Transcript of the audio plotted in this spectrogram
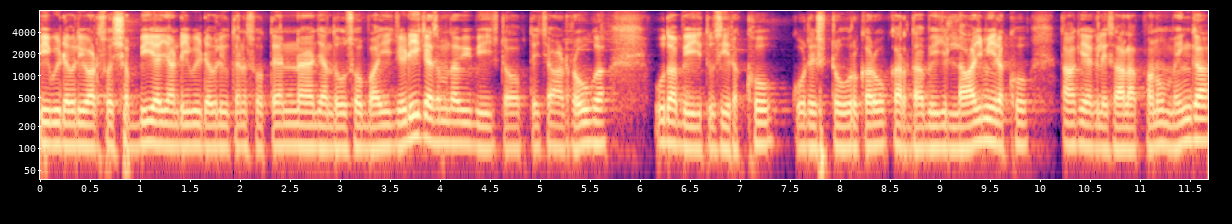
PVW 826 ਆ ਜਾਂ DVW 303 ਆ ਜਾਂ 222 ਜਿਹੜੀ ਕਿਸਮ ਦਾ ਵੀ ਬੀਜ ਟੌਪ ਤੇ ਝਾੜ ਰਹੂਗਾ, ਉਹਦਾ ਬੀਜ ਤੁਸੀਂ ਰੱਖੋ, ਕੋਲੇ ਸਟੋਰ ਕਰੋ, ਘਰ ਦਾ ਬੀਜ ਲਾਜ਼ਮੀ ਰੱਖੋ ਤਾਂ ਕਿ ਅਗਲੇ ਸਾਲ ਆਪਾਂ ਨੂੰ ਮਹਿੰਗਾ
